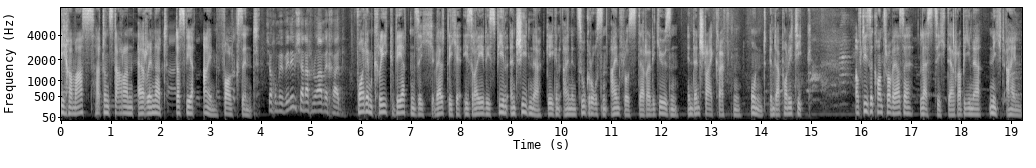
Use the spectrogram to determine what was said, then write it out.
Die Hamas hat uns daran erinnert, dass wir ein Volk sind. Vor dem Krieg wehrten sich weltliche Israelis viel entschiedener gegen einen zu großen Einfluss der Religiösen in den Streitkräften und in der Politik. Auf diese Kontroverse lässt sich der Rabbiner nicht ein.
